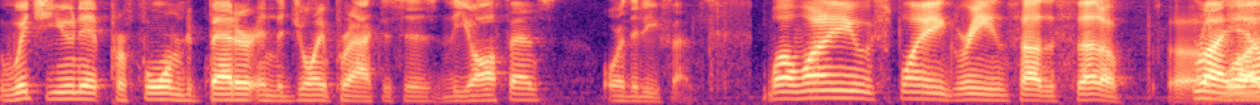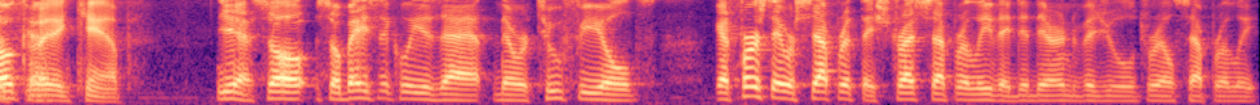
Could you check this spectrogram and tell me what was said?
which unit performed better in the joint practices, the offense or the defense? Well, why don't you explain Greens how the setup uh, Right, yeah, was okay. in camp? Yeah, so so basically is that there were two fields. At first they were separate, they stretched separately, they did their individual drills separately.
